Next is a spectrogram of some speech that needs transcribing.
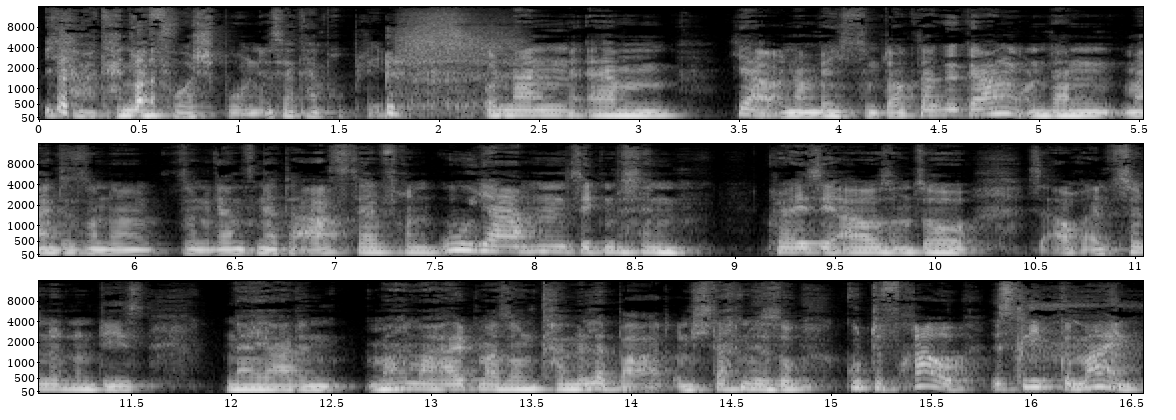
Ja, man kann ja vorspulen, ist ja kein Problem. Und dann, ähm, ja, und dann bin ich zum Doktor gegangen und dann meinte so eine, so eine ganz nette Arzthelferin, uh ja, hm, sieht ein bisschen crazy aus und so, ist auch entzündet und dies. Naja, dann machen wir halt mal so ein Kamillebad. Und ich dachte mir so, gute Frau, ist lieb gemeint,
